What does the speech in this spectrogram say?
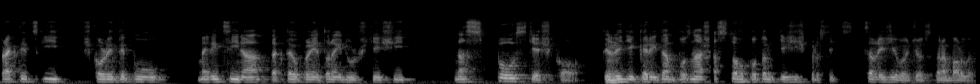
praktický školy typu medicína, tak to je úplně to nejdůležitější na spoustě škol ty hmm. lidi, který tam poznáš a z toho potom těžíš prostě celý život, že se to nabaluje.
